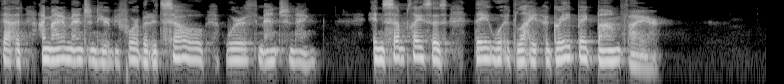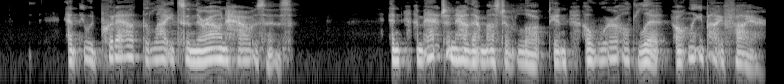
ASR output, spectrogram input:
that I might have mentioned here before, but it's so worth mentioning. In some places, they would light a great big bonfire and they would put out the lights in their own houses. And imagine how that must have looked in a world lit only by fire.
